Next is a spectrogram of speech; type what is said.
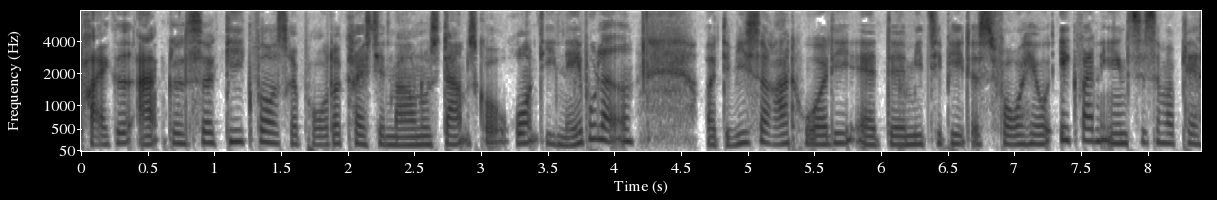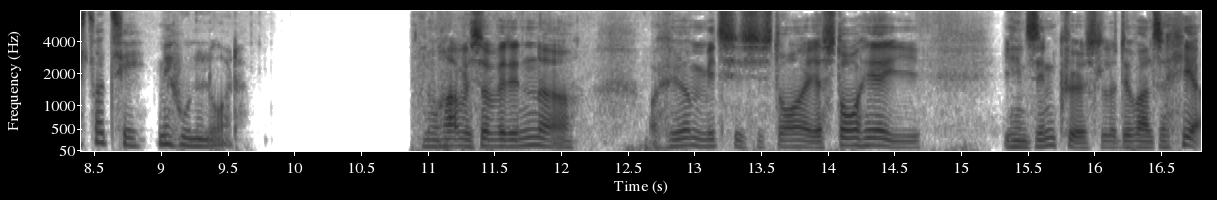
brækkede ankel, så gik vores reporter Christian Magnus Damsgaard rundt i nabolaget, og det viser ret hurtigt, at uh, Mitzi Peters forhave ikke var den eneste, som var plastret til med hundelort. Nu har vi så været inde og, og høre Mitzis historie. Jeg står her i, i hendes indkørsel, og det var altså her,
